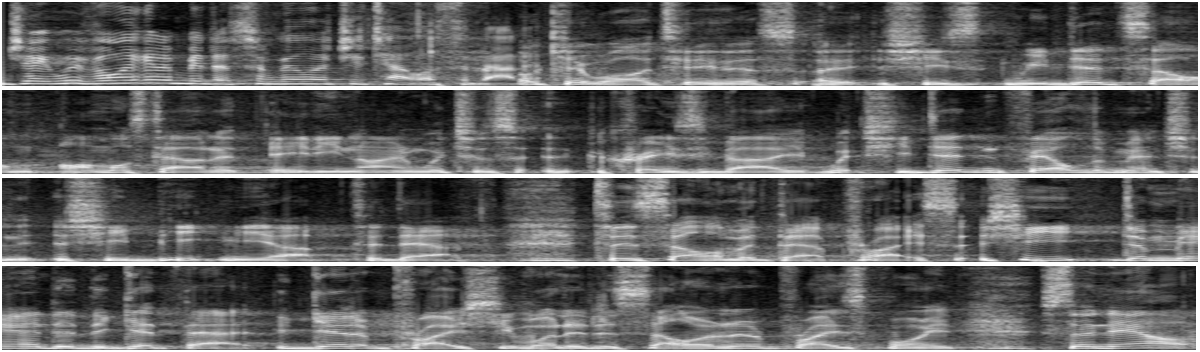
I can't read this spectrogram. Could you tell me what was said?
Jay, we've only got a minute, so I'm to let you tell us about it. Okay, well, I'll tell you this. Uh, she's We did sell them almost out at 89, which is a crazy value. What she didn't fail to mention is she beat me up to death to sell them at that price. She demanded to get that, get a price. She wanted to sell it at a price point. So now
